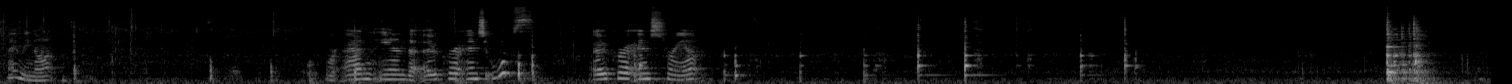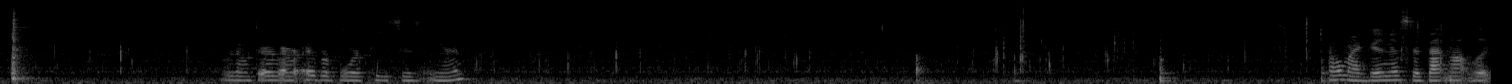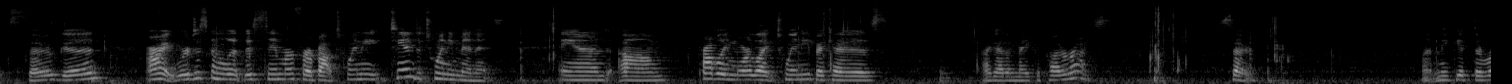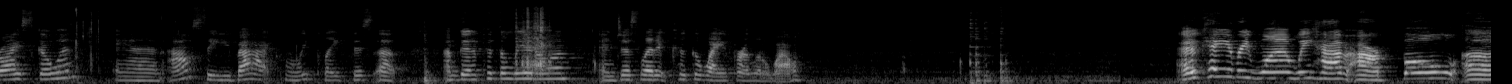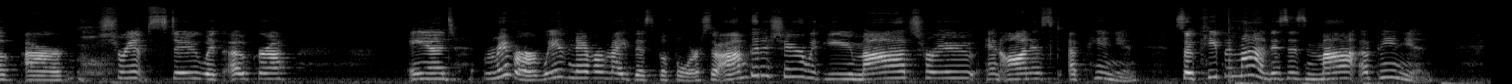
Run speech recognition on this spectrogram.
Maybe not. We're adding in the okra and, whoops, okra and shrimp. We're going to throw our overboard pieces in. My goodness, does that not look so good? All right, we're just gonna let this simmer for about 20, 10 to 20 minutes. And um, probably more like 20 because I gotta make a pot of rice. So, let me get the rice going and I'll see you back when we plate this up. I'm gonna put the lid on and just let it cook away for a little while. Okay, everyone, we have our bowl of our shrimp stew with okra. And remember, we have never made this before, so I'm going to share with you my true and honest opinion. So keep in mind, this is my opinion.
